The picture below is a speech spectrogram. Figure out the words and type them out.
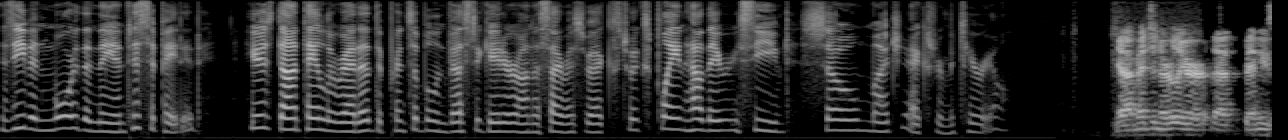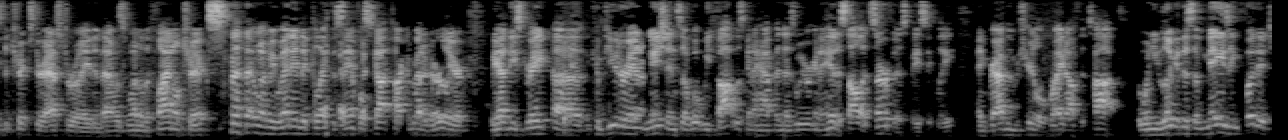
is even more than they anticipated. Here's Dante Lauretta, the principal investigator on OSIRIS-REx, to explain how they received so much extra material. Yeah, I mentioned earlier that Bennu's the trickster asteroid, and that was one of the final tricks. when we went in to collect the sample, Scott talked about it earlier. We had these great uh, computer animations of what we thought was going to happen as we were going to hit a solid surface, basically, and grab the material right off the top. But when you look at this amazing footage,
